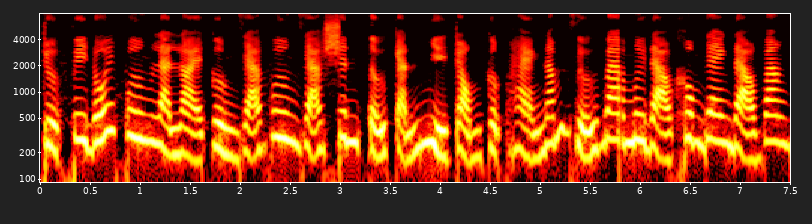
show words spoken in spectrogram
Trừ phi đối phương là loại cường giả vương giả sinh tử cảnh nhị trọng cực hạn nắm giữ 30 đạo không gian đạo văn.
